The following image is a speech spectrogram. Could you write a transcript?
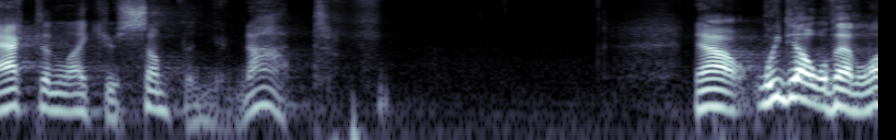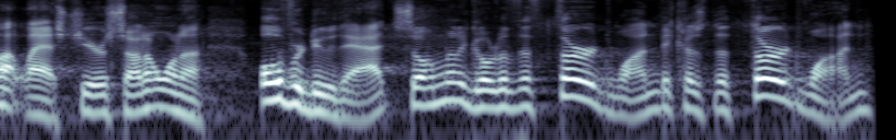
Acting like you're something you're not. Now, we dealt with that a lot last year, so I don't want to overdo that. So I'm going to go to the third one because the third one,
